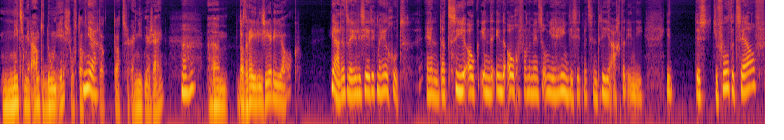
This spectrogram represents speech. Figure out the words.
niets meer aan te doen is... of dat, ja. dat, dat ze er niet meer zijn, -huh. um, dat realiseerde je ook? Ja, dat realiseerde ik me heel goed. En dat zie je ook in de, in de ogen van de mensen om je heen. Je zit met z'n drieën achter in die... Je, dus je voelt het zelf.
